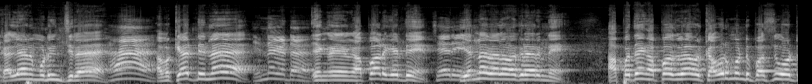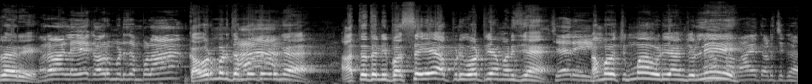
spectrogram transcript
கல்யாணம் முடிஞ்சுல அவன் கேட்டேன்ல. என்ன கேட்ட? எங்க எங்க அப்பாட்ட கேட்டேன். சரி. என்ன வேலை பார்க்கறாருன்னு. அப்பதான் எங்க அப்பா ஒரு கவர்மெண்ட் பஸ் ஓட்டுறாரு. பரவாயில்லையே கவர்மெண்ட் சம்பளம். கவர்மெண்ட் சம்பளத்தை. விடுங்க. அத்தை தண்ணி பஸ்ஸையே அப்படி ஓட்டியா மனுஷன்? சரி. நம்மள சும்மா ஓடியான்னு சொல்லி ஆமா, வாயை தொடச்சுக்க.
